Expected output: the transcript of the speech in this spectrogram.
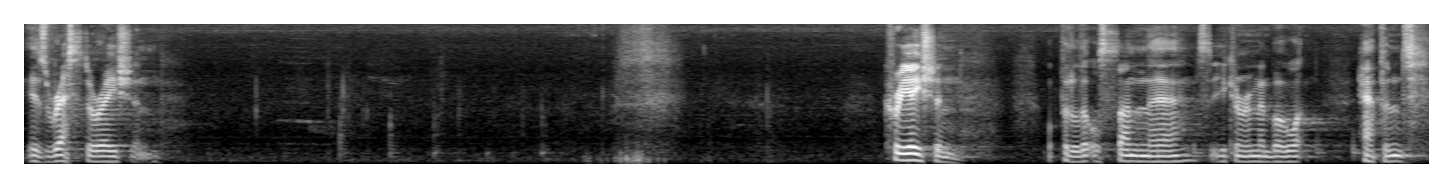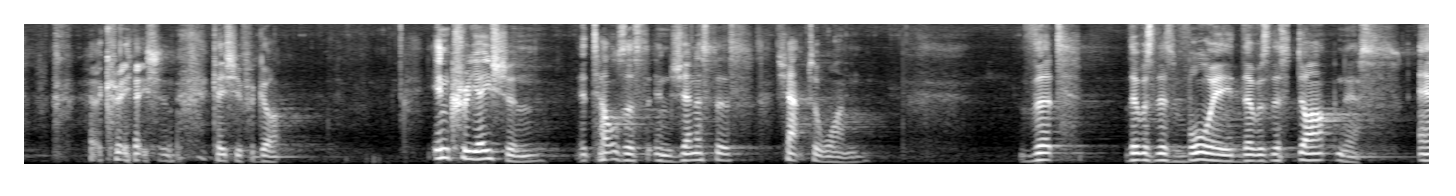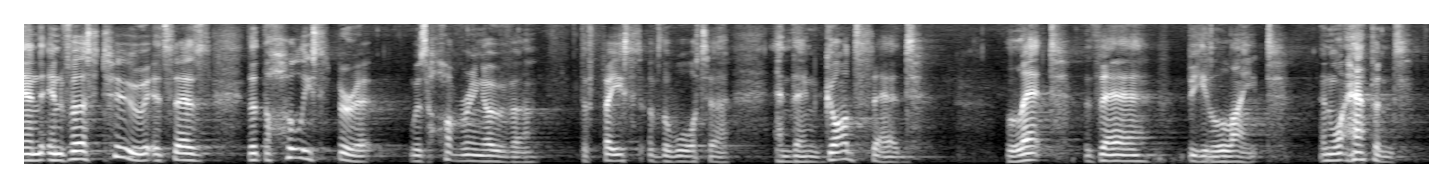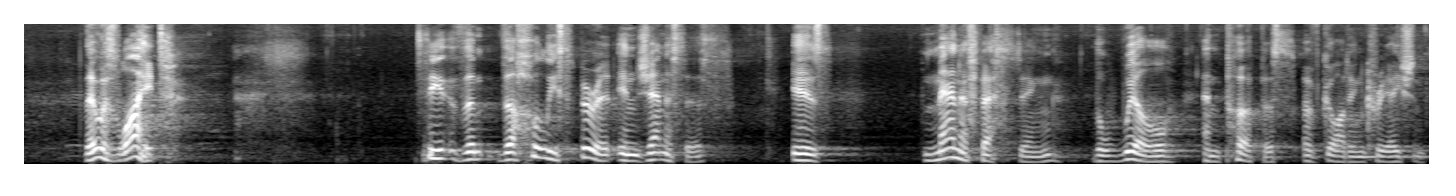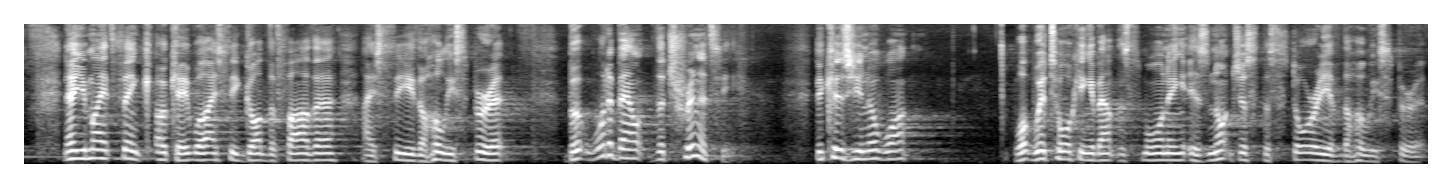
is restoration. Creation. We'll put a little sun there so you can remember what happened at creation, in case you forgot. In creation, it tells us in Genesis chapter 1 that there was this void, there was this darkness. And in verse 2, it says that the Holy Spirit was hovering over the face of the water. And then God said, Let there be light. And what happened? There was light. See, the, the Holy Spirit in Genesis is manifesting the will and purpose of God in creation. Now, you might think, okay, well, I see God the Father, I see the Holy Spirit, but what about the Trinity? Because you know what? What we're talking about this morning is not just the story of the Holy Spirit.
